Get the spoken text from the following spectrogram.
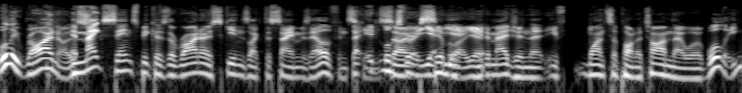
woolly rhinos. It makes sense because the rhino skin's like the same as elephant skin. it looks So, very yeah, similar, yeah. You'd imagine that if once upon a time they were woolly,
